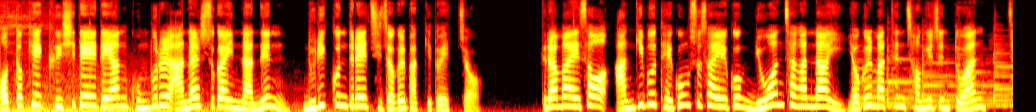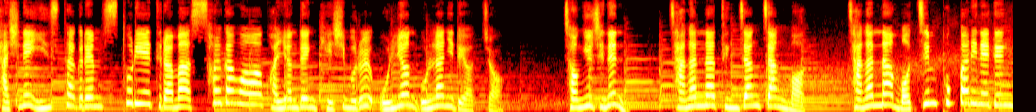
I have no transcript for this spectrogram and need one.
어떻게 그 시대에 대한 공부를 안 할 수가 있나는 누리꾼들의 지적을 받기도 했죠. 드라마에서 안기부 대공수사1국 묘원 장한나 역을 맡은 정유진 또한 자신의 인스타그램 스토리에 드라마 설강화와 관련된 게시물을 올려 논란이 되었죠. 정유진은 장한나 등장 짱멋, 장한나 멋진 폭발이네 등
